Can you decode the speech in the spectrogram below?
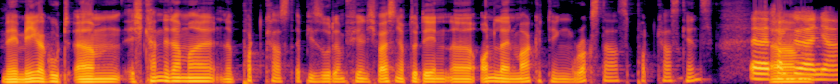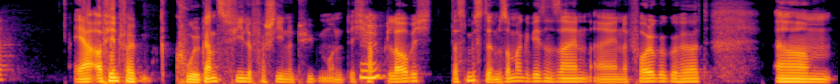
Nee, mega gut. Ähm, ich kann dir da mal eine Podcast-Episode empfehlen. Ich weiß nicht, ob du den äh, Online-Marketing Rockstars Podcast kennst. Äh, vom ähm, Hören, ja. Ja, auf jeden Fall cool. Ganz viele verschiedene Typen. Und ich mhm. habe, glaube ich, das müsste im Sommer gewesen sein, eine Folge gehört. Ähm,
